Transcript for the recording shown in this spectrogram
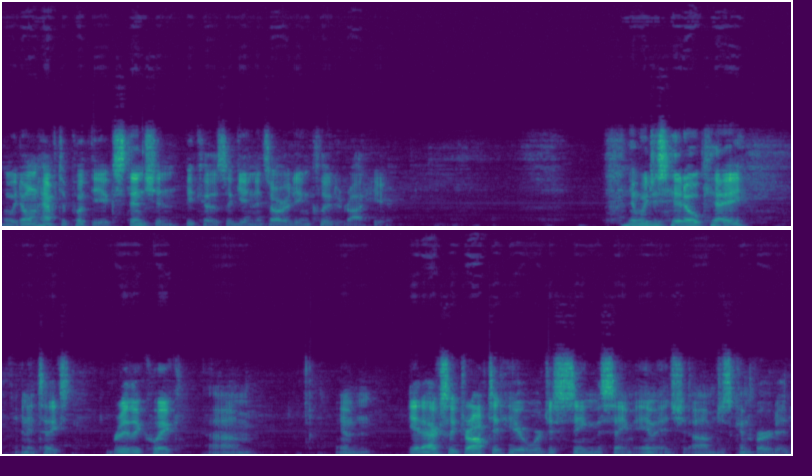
And we don't have to put the extension because, again, it's already included right here. And then we just hit OK, and it takes really quick. Um, and it actually dropped it here. We're just seeing the same image, um, just converted.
